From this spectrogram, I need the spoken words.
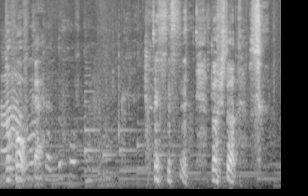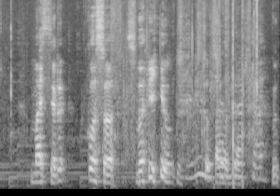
А, Духовка. духовка. То, что мастер косо сварил. Ничего там, да. страшного.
